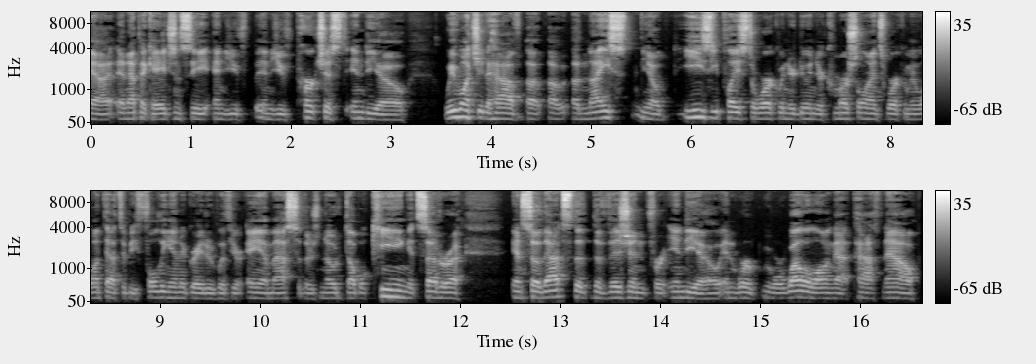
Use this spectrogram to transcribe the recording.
uh, an Epic agency, and you've and you've purchased Indio, we want you to have a, a, a, nice, you know, easy place to work when you're doing your commercial lines work, and we want that to be fully integrated with your AMS, so there's no double keying, et cetera. And so that's the the vision for Indio, and we're we're well along that path now.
